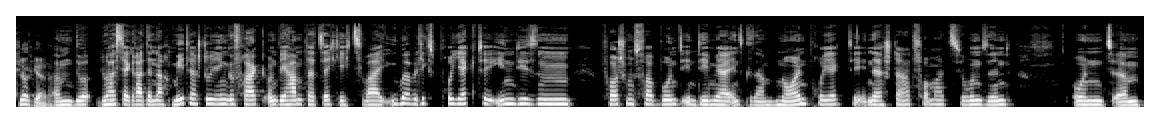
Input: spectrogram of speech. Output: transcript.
Ja, gerne. Ähm, du, du hast ja gerade nach Metastudien gefragt und wir haben tatsächlich zwei Überblicksprojekte in diesem Forschungsverbund, in dem ja insgesamt neun Projekte in der Startformation sind. Und ähm,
